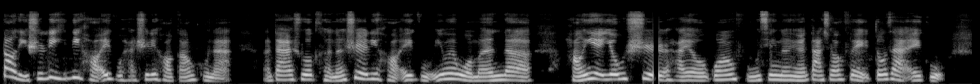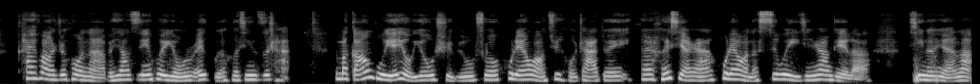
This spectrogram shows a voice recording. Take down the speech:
到底是利利好 A 股还是利好港股呢？啊，大家说可能是利好 A 股，因为我们的行业优势还有光伏、新能源、大消费都在 A 股开放之后呢，北向资金会涌入 A 股的核心资产。那么港股也有优势，比如说互联网巨头扎堆，但是很显然，互联网的思维已经让给了新能源了。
